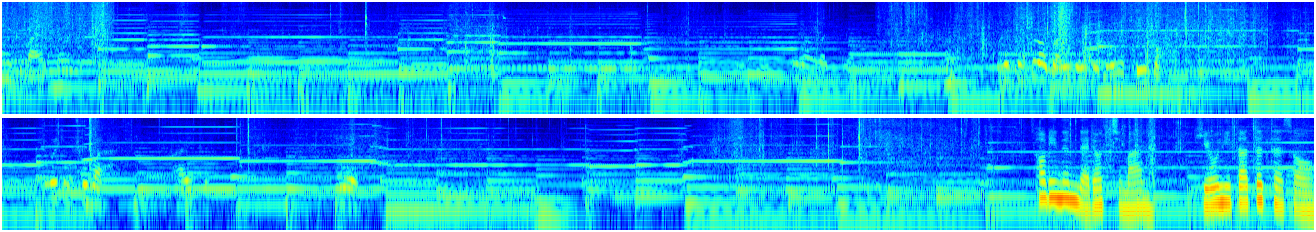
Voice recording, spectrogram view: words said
짱이지 말고. 이렇게 끌어봐 이거 이거 너무 굵어. 이거 좀 줘봐. 가이드. 예. 서리는 내렸지만 기온이 따뜻해서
